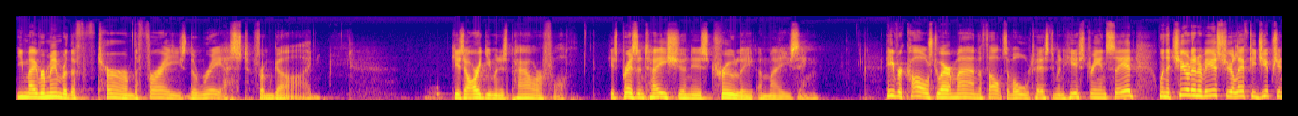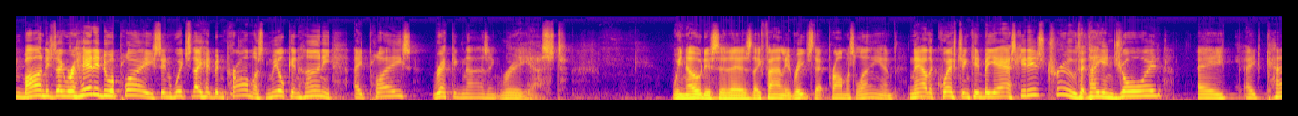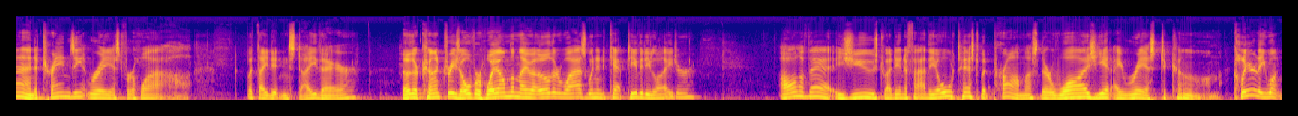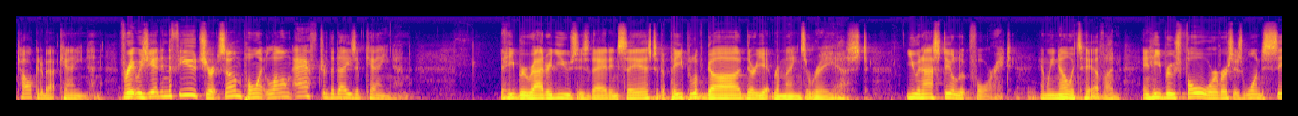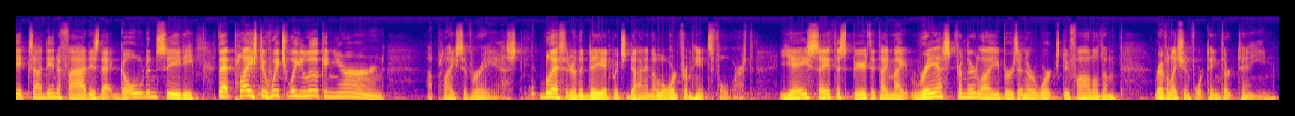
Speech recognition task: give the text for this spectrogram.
You may remember the term, the phrase, the rest from God. His argument is powerful. His presentation is truly amazing. He recalls to our mind the thoughts of Old Testament history and said, When the children of Israel left Egyptian bondage, they were headed to a place in which they had been promised milk and honey, a place recognizing rest. We notice that as they finally reached that promised land, now the question can be asked it is true that they enjoyed a, a kind, a transient rest for a while, but they didn't stay there. Other countries overwhelmed them. They otherwise went into captivity later. All of that is used to identify the Old Testament promise there was yet a rest to come. Clearly, he wasn't talking about Canaan, for it was yet in the future at some point long after the days of Canaan. The Hebrew writer uses that and says, To the people of God, there yet remains a rest. You and I still look for it, and we know it's heaven in Hebrews 4, verses 1 to 6, identified as that golden city, that place to which we look and yearn, a place of rest. Blessed are the dead which die in the Lord from henceforth. Yea, saith the Spirit, that they may rest from their labors and their works do follow them. Revelation 14 13.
